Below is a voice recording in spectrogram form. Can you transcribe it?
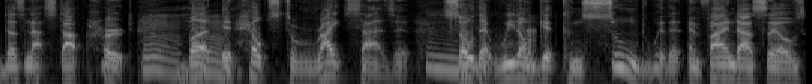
does not stop hurt, but it helps to right size it so that we don't get consumed with it and find ourselves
